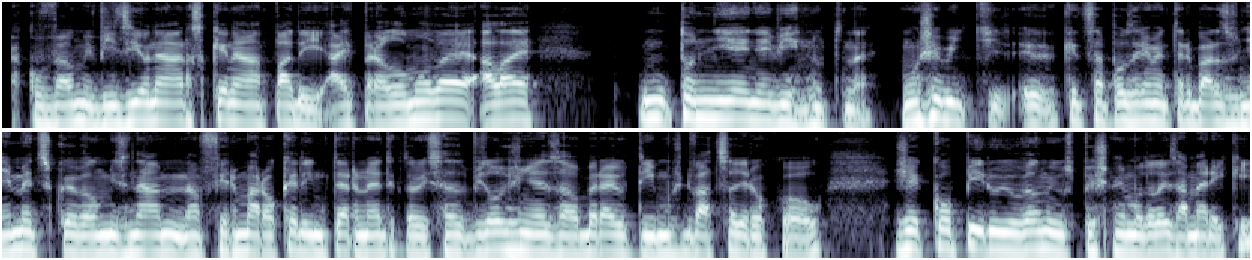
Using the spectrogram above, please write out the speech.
ako veľmi vizionárske nápady, aj prelomové, ale to nie je nevyhnutné. Môže byť, e, keď sa pozrieme treba v Nemecku, je veľmi známa firma Rocket Internet, ktorí sa vyložene zaoberajú tým už 20 rokov, že kopírujú veľmi úspešné modely z Ameriky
